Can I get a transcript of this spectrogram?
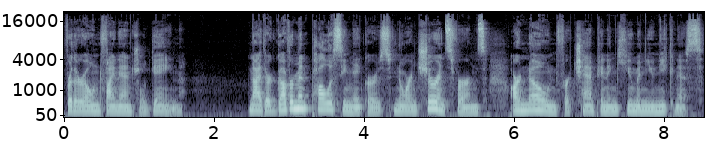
for their own financial gain. Neither government policymakers nor insurance firms are known for championing human uniqueness,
